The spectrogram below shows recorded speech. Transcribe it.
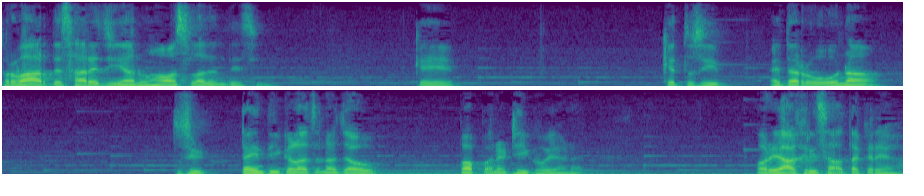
ਪਰਿਵਾਰ ਦੇ ਸਾਰੇ ਜੀਆਂ ਨੂੰ ਹੌਸਲਾ ਦਿੰਦੇ ਸੀ ਕਿ ਕਿ ਤੁਸੀਂ ਏਦਾਂ ਰੋ ਨਾ, ਤੁਸੀਂ ਢੈਂਦੀ ਕਲਾ ਚ ਨਾ ਜਾਓ, ਪਾਪਾ ਨੇ ਠੀਕ ਹੋ ਜਾਣਾ ਔਰ ਇਹ ਆਖਰੀ ਸਾਹ ਤੱਕ ਰਿਹਾ।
